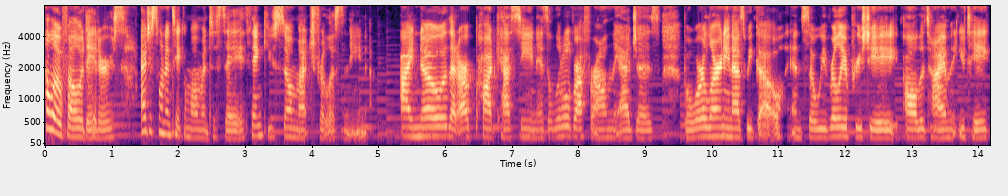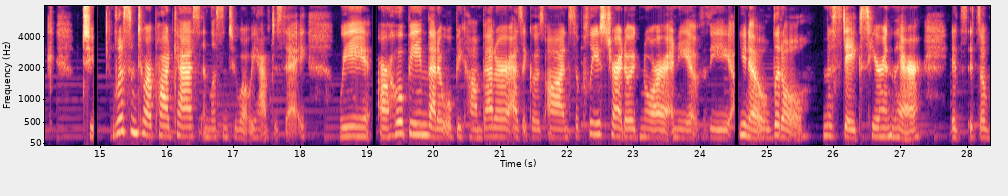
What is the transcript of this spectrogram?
Hello, fellow daters. I just want to take a moment to say thank you so much for listening. I know that our podcasting is a little rough around the edges, but we're learning as we go. And so we really appreciate all the time that you take to listen to our podcast and listen to what we have to say. We are hoping that it will become better as it goes on. So please try to ignore any of the, you know, little mistakes here and there. It's it's a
